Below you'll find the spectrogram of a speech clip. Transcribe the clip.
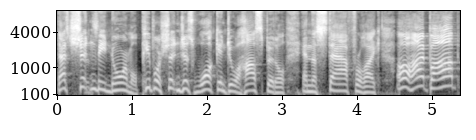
That shouldn't be normal. People shouldn't just walk into a hospital and the staff were like, "Oh, hi, Bob.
